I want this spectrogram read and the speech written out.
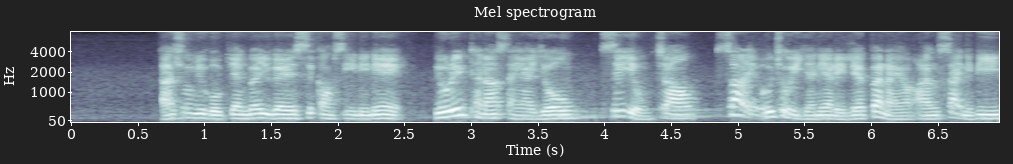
။လာရှိုးမြို့ကိုပြန်လွှဲယူခဲ့တဲ့စစ်ကောင်စီအနေနဲ့ မြို့ရင်းဌာနဆိုင်ရာယုံစစ်ယုံကျောင်းစတဲ့အုပ်ချုပ်ရေးရန်တွေလည်းပတ်နိုင်အောင်အာရုံစိုက်နေပြီး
